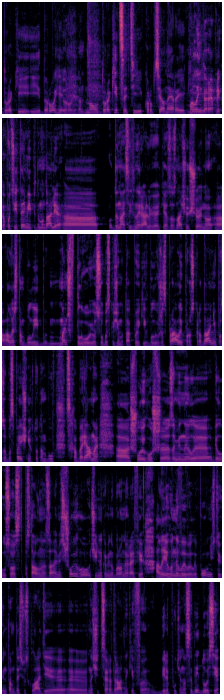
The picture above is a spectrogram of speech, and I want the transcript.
дураки і дороги. Дороги, да? Ну дураки це ті корупціонери, які Маленька репліка по цій темі. Підемо далі. Е, 11 генералів, як я зазначив щойно, але ж там були і менш впливові особи, скажімо так, по яких були вже справи і по розкраданню, по забезпеченню, хто там був з хабарями. Е, Шойгу ж замінили Білоусова, поставили замість Шойгу, очільника Міноборони РФ, але його не вивели повністю. Він там десь у складі, е, е, значить, серед радників е, біля Путіна сидить досі.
